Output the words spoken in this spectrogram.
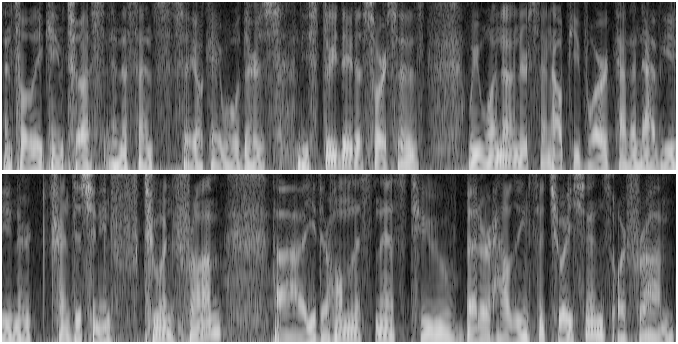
And so they came to us in a sense, say, okay, well, there's these three data sources. We want to understand how people are kind of navigating or transitioning to and from uh, either homelessness to better housing situations or from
